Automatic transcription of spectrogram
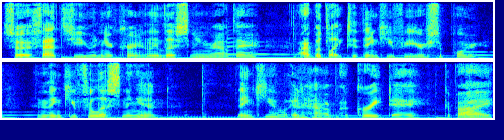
So, if that's you and you're currently listening out there, I would like to thank you for your support and thank you for listening in. Thank you and have a great day. Goodbye.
